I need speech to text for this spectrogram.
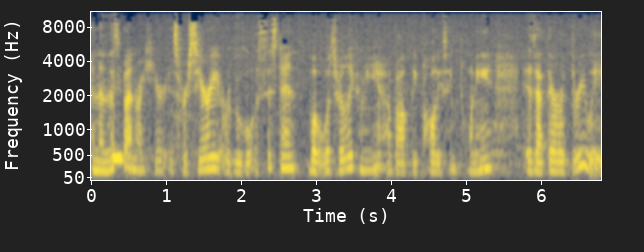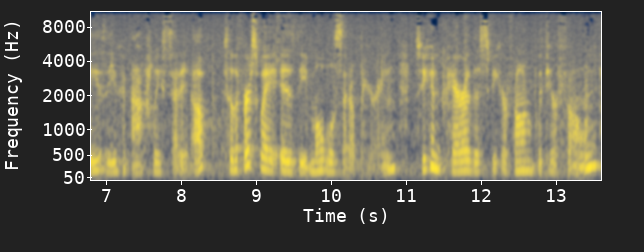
And then this button right here is for Siri or Google Assistant. What was really convenient about the PolySync 20 is that there are three ways that you can actually set it up. So the first way is the mobile setup pairing. So you can pair the speakerphone with your phone.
